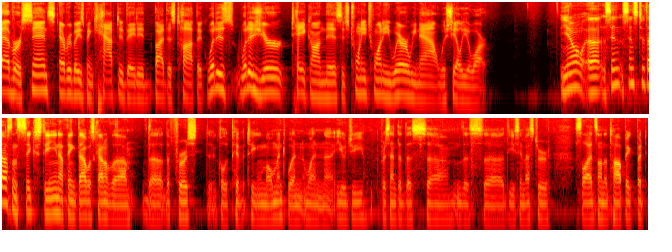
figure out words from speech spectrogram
Ever since, everybody's been captivated by this topic. What is what is your take on this? It's 2020. Where are we now with shale EOR? You know, uh, since since 2016, I think that was kind of the the, the first uh, call it pivoting moment when when uh, EOG presented this um, this uh, these investor slides on the topic. But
